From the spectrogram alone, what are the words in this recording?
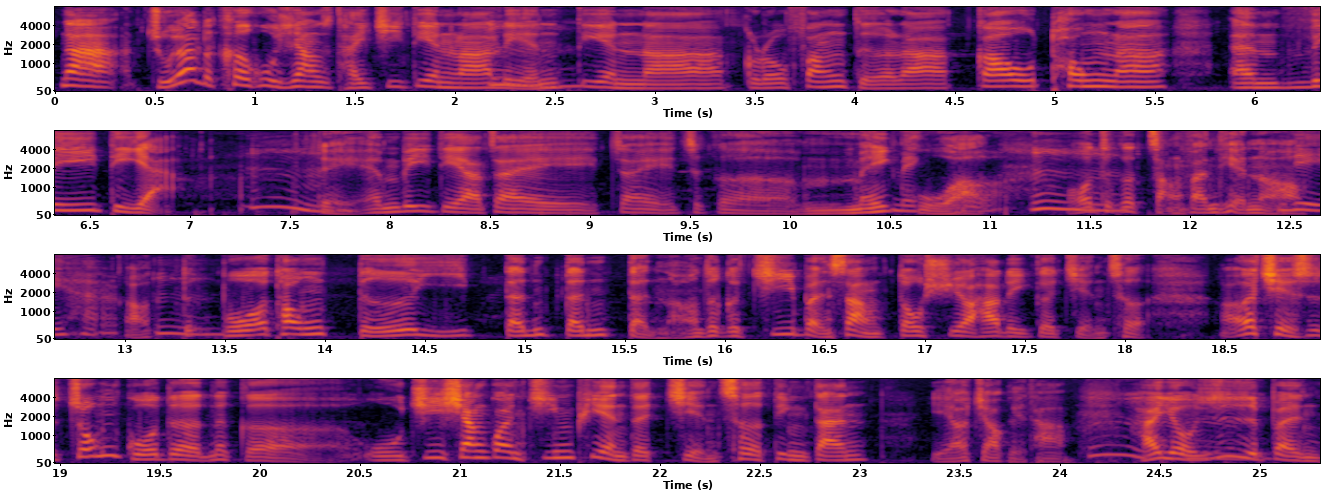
那主要的客户像是台积电啦、联电啦、g r o w f o u n d e r 啦、高通啦、NVIDIA。嗯，对，NVIDIA 在在这个美股啊，嗯。哦，这个涨翻天了啊、厉害啊，德博通、德仪等等等啊，这个基本上都需要它的一个检测，而且是中国的那个五 G 相关晶片的检测订单也要交给他，还有日本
